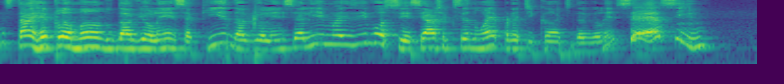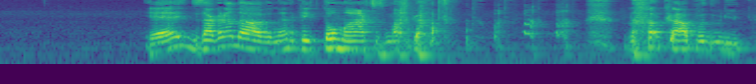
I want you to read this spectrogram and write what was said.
Está reclamando da violência aqui, da violência ali, mas e você? Você acha que você não é praticante da violência? Você é sim. É desagradável, né? Aquele tomate esmagado na capa do livro.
